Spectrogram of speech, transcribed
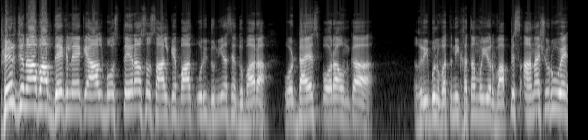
پھر جناب آپ دیکھ لیں کہ آلموسٹ تیرہ سو سال کے بعد پوری دنیا سے دوبارہ وہ ڈائس پورا ان کا غریب الوطنی ختم ہوئی اور واپس آنا شروع ہوئے۔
